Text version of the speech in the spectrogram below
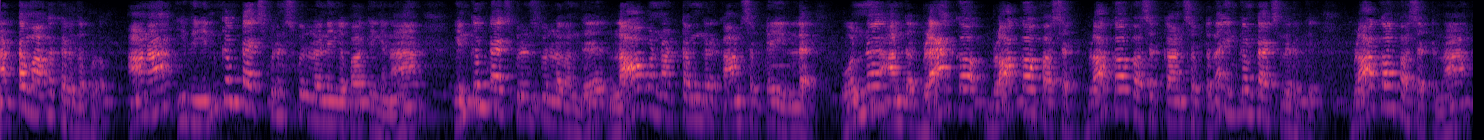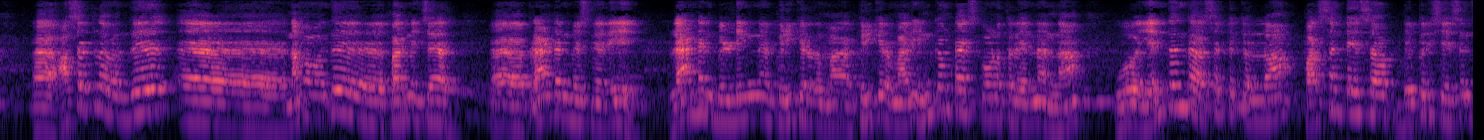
நட்டமாக கருதப்படும். ஆனால் இது இன்கம் டேக்ஸ் பிரின்சிபலில் நீங்கள் பார்த்தீங்கன்னா இன்கம் டேக்ஸ் பிரின்சிபலில் வந்து லாப நட்டம்ங்கிற கான்செப்டே இல்லை. ஒன்று அந்த block of block of asset block of asset concept தான் இன்கம் டேக்ஸில் இருக்குது பிளாக் ஆஃப் அசட்னா அசட்டில் வந்து நம்ம வந்து furniture plant and machinery land and பில்டிங்னு பிரிக்கிறது மா பிரிக்கிற மாதிரி இன்கம் டேக்ஸ் கோணத்தில் என்னன்னா எந்தெந்த அசட்டுக்கெல்லாம் பர்சன்டேஜ் ஆஃப் டெப்ரிசியேஷன்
